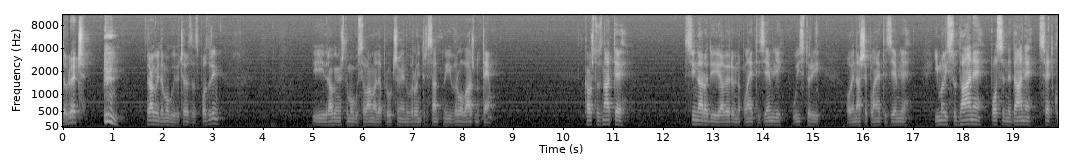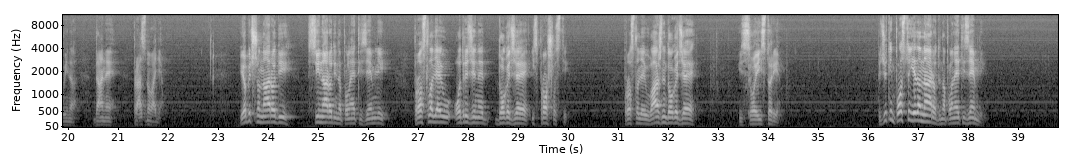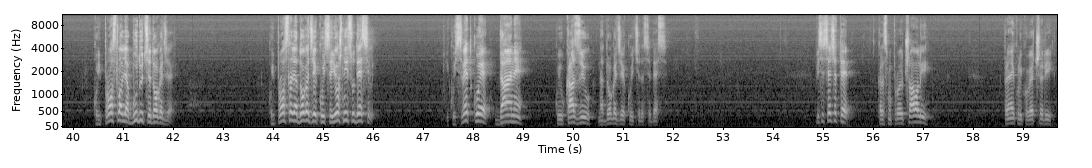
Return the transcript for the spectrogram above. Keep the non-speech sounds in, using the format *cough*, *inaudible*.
Dobro večer. *clears throat* drago mi da mogu i večeras da vas pozdravim. I drago mi je što mogu sa vama da proučem jednu vrlo interesantnu i vrlo važnu temu. Kao što znate, svi narodi, ja verujem, na planeti Zemlji, u istoriji ove naše planete Zemlje, imali su dane, posebne dane svetkovina, dane praznovanja. I obično narodi, svi narodi na planeti Zemlji, proslavljaju određene događaje iz prošlosti. Proslavljaju važne događaje iz svoje istorije. Međutim, postoji jedan narod na planeti Zemlji koji proslavlja buduće događaje, koji proslavlja događaje koji se još nisu desili i koji svetkuje dane koji ukazuju na događaje koji će da se dese. Vi se sećate kada smo proučavali pre nekoliko večeri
